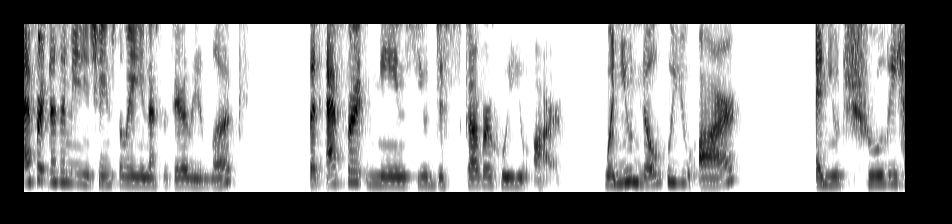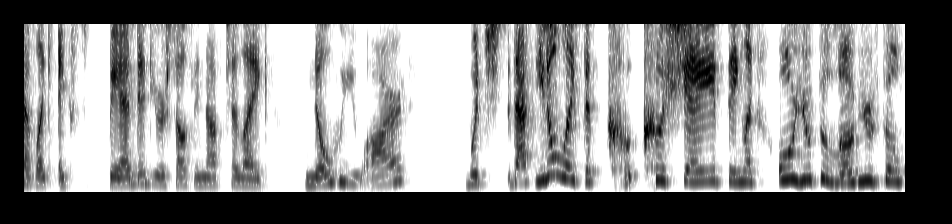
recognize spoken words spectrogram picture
effort doesn't mean you change the way you necessarily look, but effort means you discover who you are when you know who you are and you truly have like expanded yourself enough to like know who you are which that you know like the cliche thing like oh you have to love yourself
